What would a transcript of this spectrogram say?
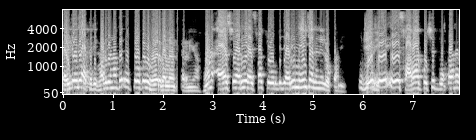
ਪਹਿਲੇ ਦੇ ਹੱਕ 'ਚ ਖੜ ਜਾਣਾ ਤੇ ਉੱਪਰੋਂ ਕੋਈ ਹੋਰ ਗੱਲਾਂ ਕਰਨੀਆਂ। ਹੁਣ ਇਸ ਵਾਰੀ ਐਸਾ ਚੋਰ ਬਜ਼ਾਰੀ ਨਹੀਂ ਚੱਲਣੀ ਲੋਕਾਂ ਦੀ। ਜੀ ਇਹ ਇਹ ਸਾਰਾ ਕੁਝ ਲੋਕਾਂ ਨੇ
